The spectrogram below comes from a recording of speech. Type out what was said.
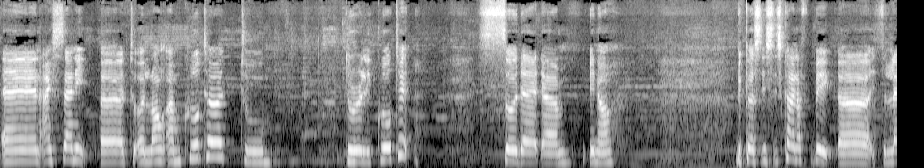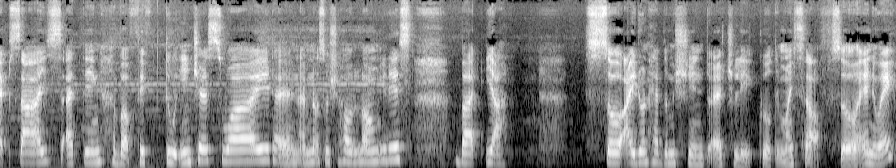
and I sent it uh, to a long arm quilter to to really quilt it so that um, you know because this is kind of big uh, it's a lap size I think about 52 inches wide and I'm not so sure how long it is but yeah. So I don't have the machine to actually quilt it myself. So anyway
